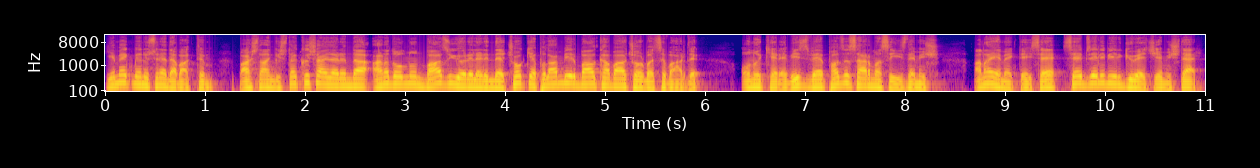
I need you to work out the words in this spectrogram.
Yemek menüsüne de baktım. Başlangıçta kış aylarında Anadolu'nun bazı yörelerinde çok yapılan bir bal kabağı çorbası vardı. Onu kereviz ve pazı sarması izlemiş. Ana yemekte ise sebzeli bir güveç yemişler.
